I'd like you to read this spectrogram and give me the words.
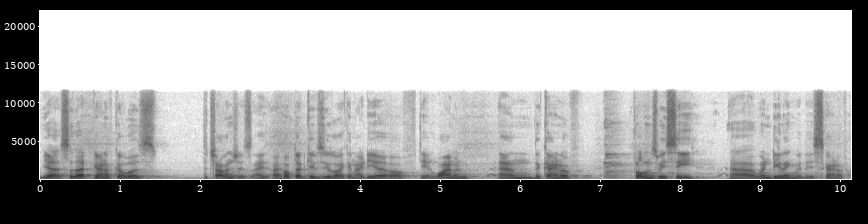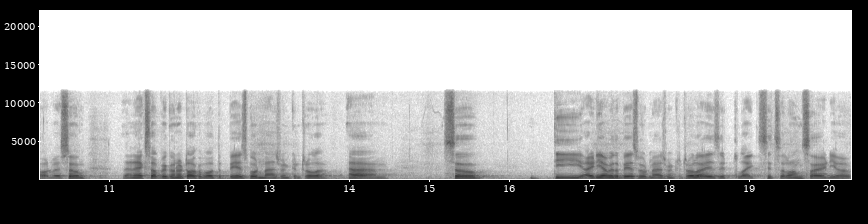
Yeah, so that kind of covers the challenges. I, I, hope that gives you like an idea of the environment and the kind of problems we see uh, when dealing with this kind of hardware. So next up, we're going to talk about the baseboard management controller. Um, So the idea with a baseboard management controller is it like sits alongside your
